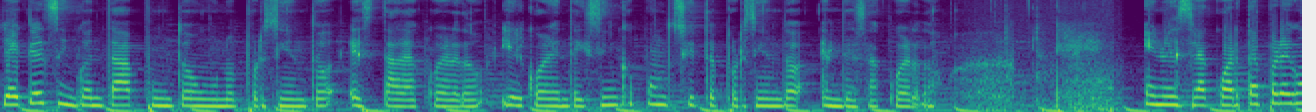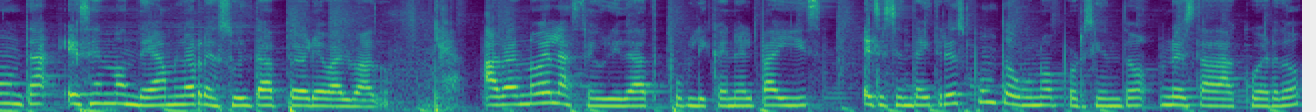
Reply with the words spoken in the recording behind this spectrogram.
ya que el 50.1% está de acuerdo y el 45.7% en desacuerdo. En nuestra cuarta pregunta es en donde AMLO resulta peor evaluado. Hablando de la seguridad pública en el país, el 63.1% no está de acuerdo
